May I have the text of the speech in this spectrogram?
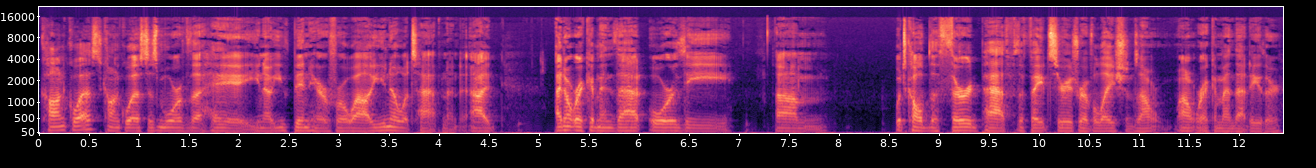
Conquest. Conquest is more of the hey, you know, you've been here for a while, you know what's happening. I I don't recommend that or the um, what's called the third path of the Fate series Revelations. I don't I don't recommend that either.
